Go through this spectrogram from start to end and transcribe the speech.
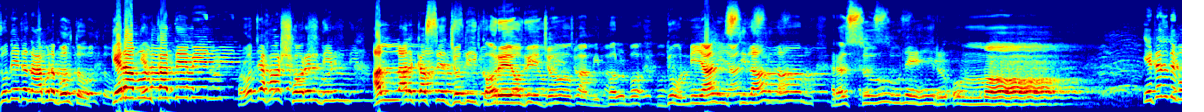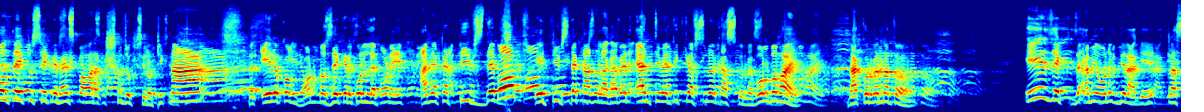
যদি এটা না বলে বলতো দিন আল্লাহর কাছে যদি করে অভিযোগ, আমি বলব রাসূলের উম্মত। এটা যদি বলতে একটু স্যাক্রিফাইস পাওয়ার একটা সুযোগ ছিল, ঠিক না? এরকম ভণ্ড জেকের করলে পরে আমি একটা টিপস দেব, এই টিপসটা কাজে লাগাবেন অ্যান্টিবায়োটিক ক্যাপসুলের কাজ করবে। বলব ভাই, রাগ করবেন না তো? এই যে আমি অনেকদিন আগে ক্লাস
